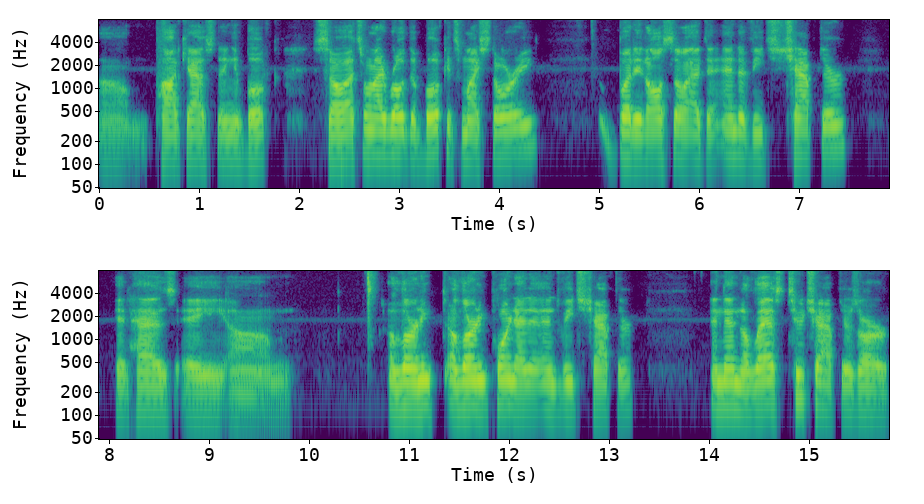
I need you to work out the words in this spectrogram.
um, podcasting and book. So that's when I wrote the book. It's my story, but it also at the end of each chapter, it has a um, a learning a learning point at the end of each chapter, and then the last two chapters are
